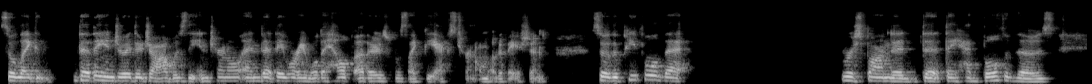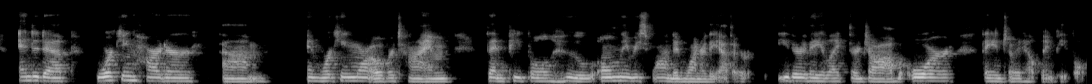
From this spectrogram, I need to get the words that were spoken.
So like that they enjoyed their job was the internal and that they were able to help others was like the external motivation. So the people that responded that they had both of those ended up working harder um, and working more overtime than people who only responded one or the other either they liked their job or they enjoyed helping people.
